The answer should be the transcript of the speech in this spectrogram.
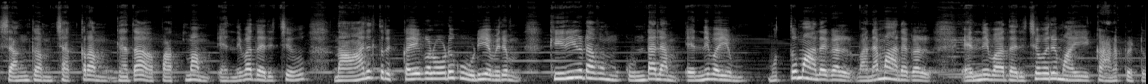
ശംഖം ചക്രം ഗത പത്മം എന്നിവ ധരിച്ച് നാല് തൃക്കൈകളോട് കൂടിയവരും കിരീടവും കുണ്ടലം എന്നിവയും മുത്തുമാലകൾ വനമാലകൾ എന്നിവ ധരിച്ചവരുമായി കാണപ്പെട്ടു.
